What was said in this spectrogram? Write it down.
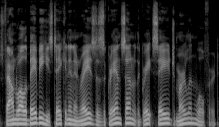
Found while a baby, he's taken in and raised as the grandson of the great sage Merlin Wolford.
